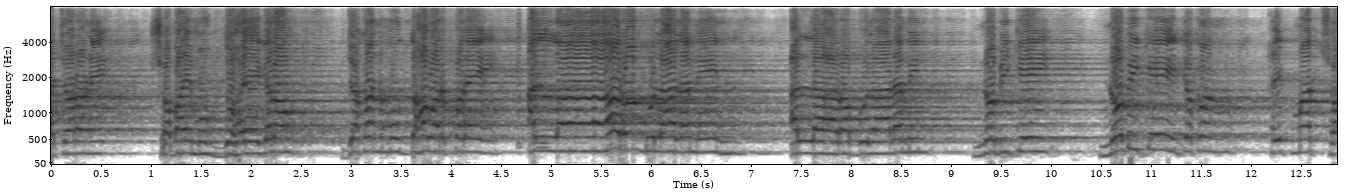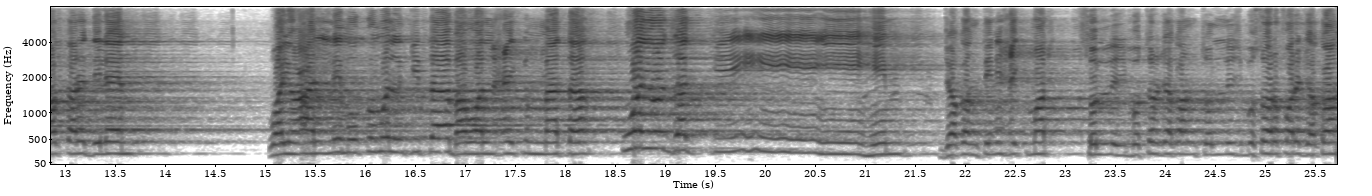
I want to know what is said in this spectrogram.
আচরণে সবাই মুগ্ধ হয়ে গেল। যখন মুগ্ধ হওয়ার পরে আল্লাহ রব্বুল আলামিন, আল্লাহ রব্বুল আলামিন নবীকে নবীকে যখন হিকমাত সহকারে দিলেন ওয়ায়ুআল্লিমুকুমুল কিতাবা ওয়াল হিকমাতা ওয়ায়ুযাক্কিহিম। যখন তিনি হিকমত, চল্লিশ বছর যখন, চল্লিশ বছর পরে যখন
